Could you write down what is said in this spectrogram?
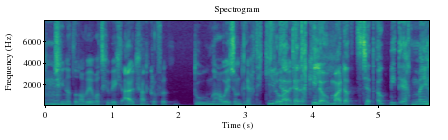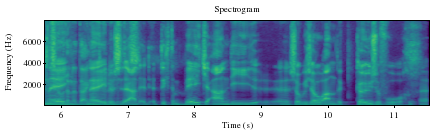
Mhm. misschien dat er dan weer wat gewicht uitgaat. Ik geloof dat het doel nou is om 30 kilo Ja, uit te- 30 kilo, maar dat zet ook niet echt mega nee, dijk nee natuurlijk. dus Het ja, het, het ligt een beetje aan die, eh, sowieso aan de keuze voor eh,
